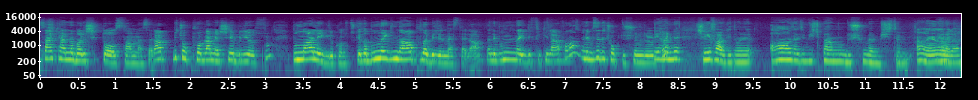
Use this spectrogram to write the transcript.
Sen kendine barışık da olsan mesela birçok problem yaşayabiliyorsun. Bunlarla ilgili konuştuk ya da bununla ilgili ne yapılabilir mesela. Hani bununla ilgili fikirler falan hani bize de çok düşündürdü. Ve hani şeyi fark ettim hani aa dedim hiç ben bunu düşünmemiştim. Aynen Yani öyle.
